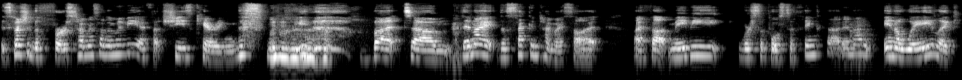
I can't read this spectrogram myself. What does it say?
especially the first time I saw the movie, I thought she's carrying this movie. but um, then I, the second time I saw it, I thought maybe we're supposed to think that in a in a way, like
